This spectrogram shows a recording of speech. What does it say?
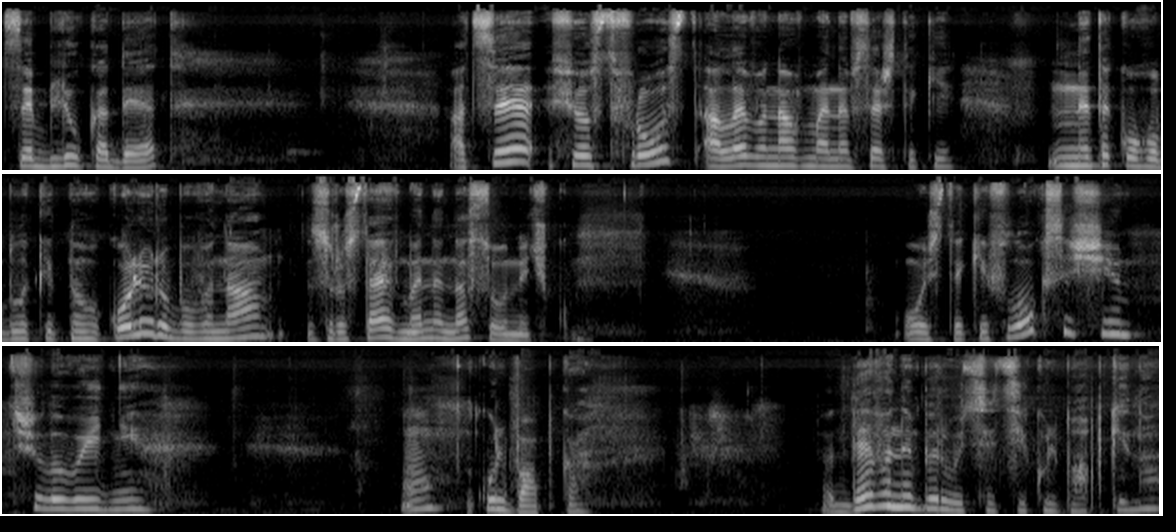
Це Blue Cadet. А це First Frost, але вона в мене все ж таки не такого блакитного кольору, бо вона зростає в мене на сонечку. Ось такі флокси ще шиловидні. О, кульбабка. Де вони беруться, ці кульбабки? Ну?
